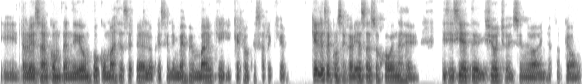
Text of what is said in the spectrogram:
y tal vez han comprendido un poco más acerca de lo que es el investment banking y qué es lo que se requiere? ¿Qué les aconsejarías a esos jóvenes de 17, 18, 19 años, ¿no? que aún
